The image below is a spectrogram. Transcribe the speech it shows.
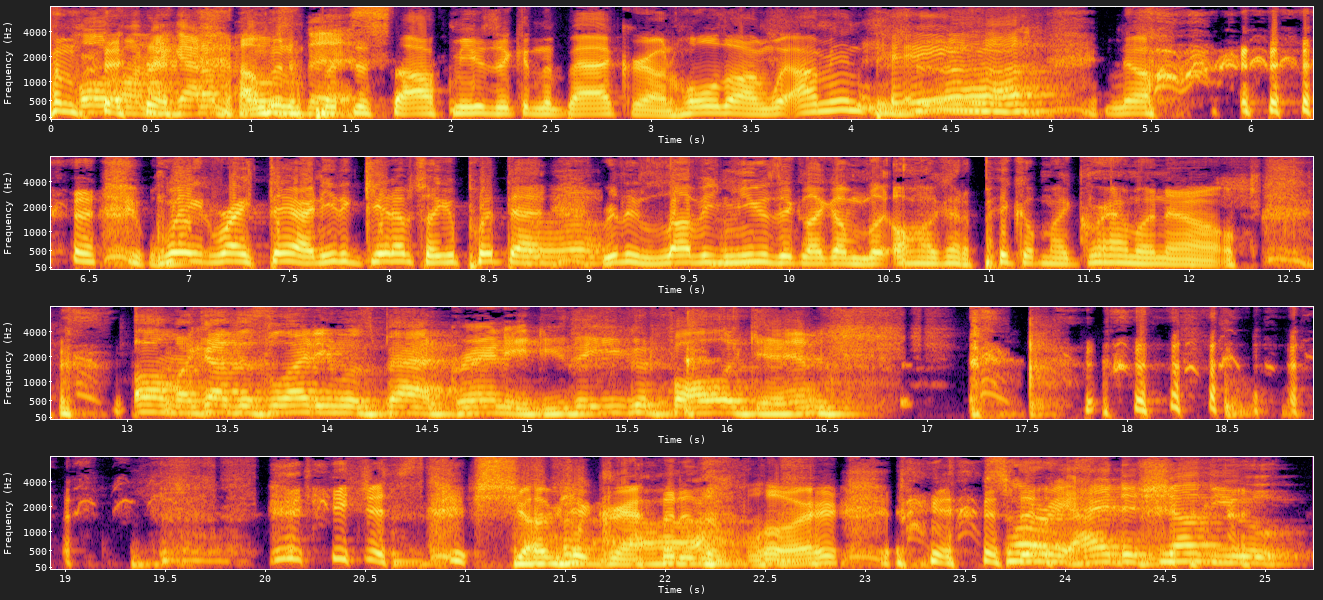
I'm Hold on, I gotta I'm gonna post put the soft music in the background. Hold on, I'm in pain. Uh, No, wait right there. I need to get up so I can put that Uh. really loving music. Like I'm like, oh, I gotta pick up my grandma now. oh my god, this lighting was bad. Granny, do you think you could fall again? you just shove your grandma to the uh, floor. Sorry, I had to shove you.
